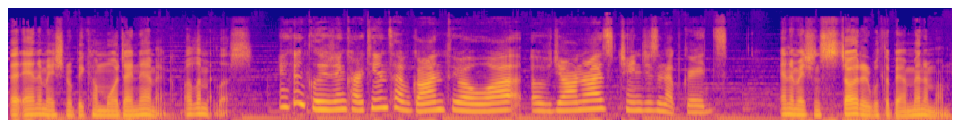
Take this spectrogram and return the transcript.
that animation will become more dynamic or limitless. In conclusion, cartoons have gone through a lot of genres, changes, and upgrades. Animation started with the bare minimum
